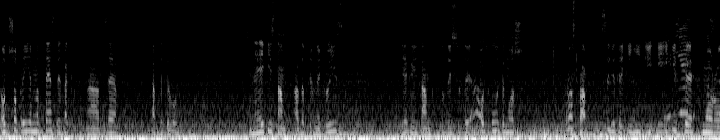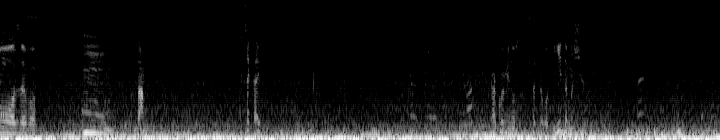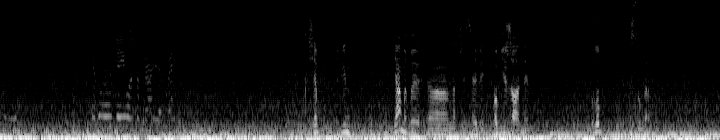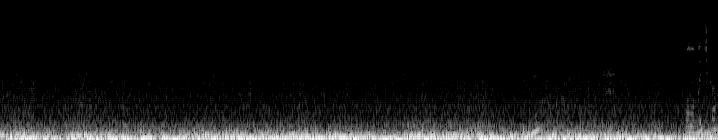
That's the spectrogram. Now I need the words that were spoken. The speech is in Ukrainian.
От що приємно в Теслі, так це автопілот. Не якийсь там адаптивний круїз, який там туди-сюди, а от коли ти можеш просто сидіти і, і, і, і їсти морозиво. Мм, да. Це кайф. Що, мінус автопілот? Какой мінус автопілот? Їдемо ще. Ще б він ями би е, навчився об'їжджати. Було б супер. Полуничка.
